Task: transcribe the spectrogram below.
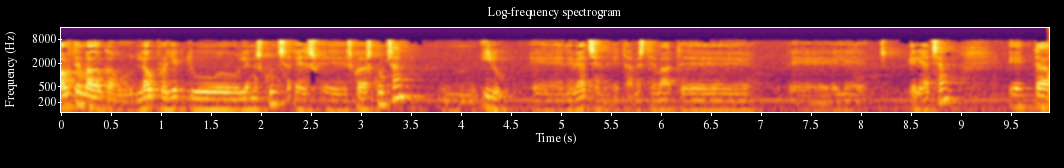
aurten badaukagu, lau proiektu lehen eskuntza, es, eskola eskuntzan, iru e, DBH-en eta beste bat e, e, LH-en eta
